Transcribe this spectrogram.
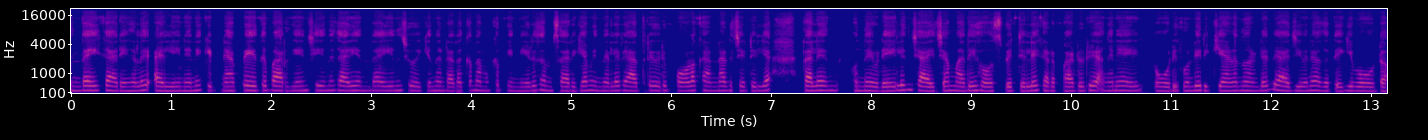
എന്താ ഈ കാര്യങ്ങൾ അലീനനെ കിഡ്നാപ്പ് ചെയ്ത് ബാർഗെയിൻ ചെയ്യുന്ന കാര്യം എന്തായി? എന്ന് ചോദിക്കുന്നുണ്ട്. അതൊക്കെ നമുക്ക് പിന്നീട് സംസാരിക്കാം. ഇന്നലെ രാത്രി ഒരു പോള കണ്ണടച്ചിട്ടില്ല. തല ഒന്ന് എവിടെയെങ്കിലും ചായച്ചാൽ മതി. ഹോസ്പിറ്റലിൽ കിടപ്പാടൂർ അങ്ങനെ ഓടിക്കൊണ്ടിരിക്കുകയാണെന്ന് പറഞ്ഞിട്ട് രാജീവനും അകത്തേക്ക് പോകട്ടോ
